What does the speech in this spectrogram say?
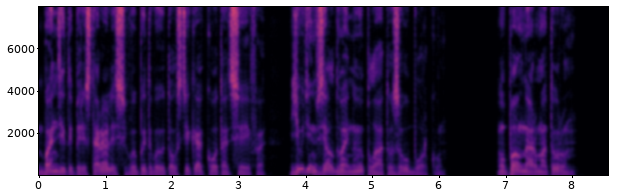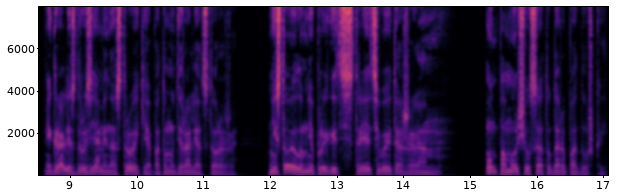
Бандиты перестарались, выпытывая у толстяка код от сейфа. Юдин взял двойную плату за уборку. Упал на арматуру. Играли с друзьями на стройке, а потом удирали от сторожа. Не стоило мне прыгать с третьего этажа. Он поморщился от удара подушкой.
